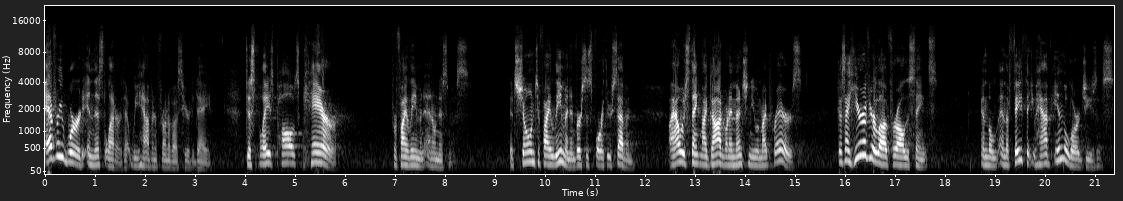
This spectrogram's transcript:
Every word in this letter that we have in front of us here today displays Paul's care for Philemon and Onesimus. It's shown to Philemon in verses 4 through 7. I always thank my God when I mention you in my prayers, because I hear of your love for all the saints and the, and the faith that you have in the Lord Jesus.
